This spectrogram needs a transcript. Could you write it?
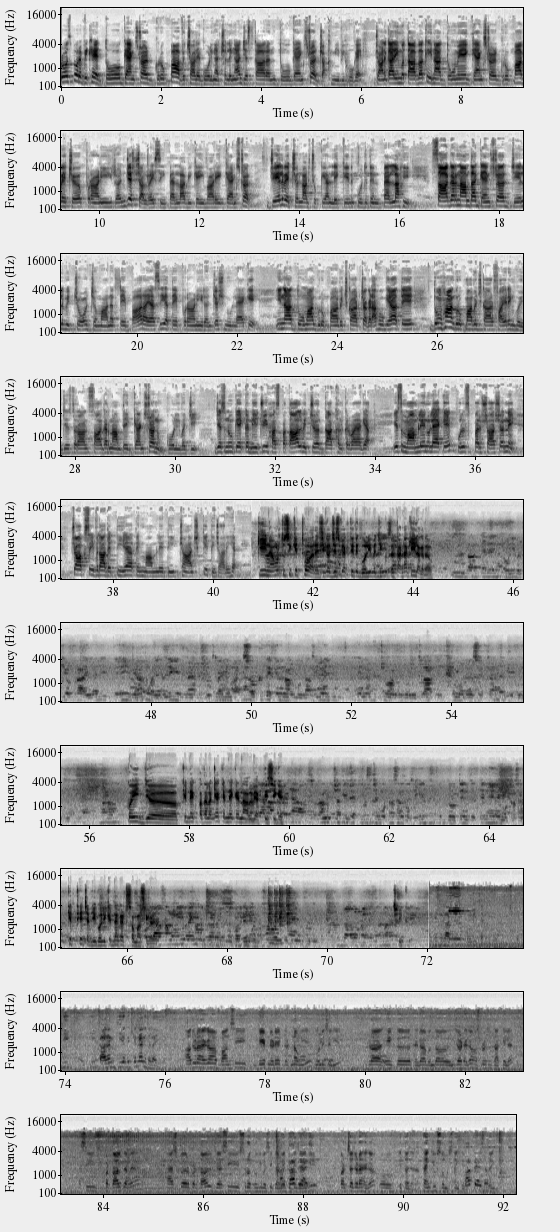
ਫਿਰੋਜ਼ਪੁਰ ਵਿਖੇ ਦੋ ਗੈਂਗਸਟਰ ਗਰੁੱਪਾਂ ਵਿਚਾਲੇ ਗੋਲੀਆਂ ਚੱਲੀਆਂ, ਜਿਸ ਕਾਰਨ ਦੋ ਗੈਂਗਸਟਰ ਜ਼ਖਮੀ ਵੀ ਹੋ ਗਏ। ਜਾਣਕਾਰੀ ਮੁਤਾਬਕ ਇਹਨਾਂ ਦੋਵੇਂ ਗੈਂਗਸਟਰ ਗਰੁੱਪਾਂ ਵਿੱਚ ਪੁਰਾਣੀ ਰੰਜਿਸ਼ ਚੱਲ ਰਹੀ ਸੀ। ਪਹਿਲਾਂ ਵੀ ਕਈ ਵਾਰੀ ਗੈਂਗਸਟਰ ਜੇਲ੍ਹ ਵਿੱਚ ਲੜ ਚੁੱਕੇ ਹਨ, ਲੇਕਿਨ ਕੁਝ ਦਿਨ ਪਹਿਲਾਂ ਹੀ ਸਾਗਰ ਨਾਮ ਦਾ ਗੈਂਗਸਟਰ ਜੇਲ੍ਹ ਵਿੱਚੋਂ ਜ਼ਮਾਨਤ ਤੇ ਬਾਹਰ ਆਇਆ ਸੀ ਅਤੇ ਪੁਰਾਣੀ ਰੰਜਿਸ਼ ਨੂੰ ਲੈ ਕੇ ਇਹਨਾਂ ਦੋਵਾਂ ਗਰੁੱਪਾਂ ਵਿਚਕਾਰ ਝਗੜਾ ਹੋ ਗਿਆ ਅਤੇ ਦੋਹਾਂ ਗਰੁੱਪਾਂ ਵਿਚਕਾਰ ਫਾਇਰਿੰਗ ਹੋਈ, ਜਿਸ ਦੌਰਾਨ ਸਾਗਰ ਨਾਮ ਦੇ ਗੈਂਗਸਟਰ ਨੂੰ ਗੋਲੀ ਵੱਜੀ, ਜਿਸ ਨੂੰ ਕਿ ਇੱਕ ਨਿੱਜੀ ਹਸਪਤਾਲ ਵਿੱਚ ਦਾਖਲ ਕਰਵਾਇਆ ਗਿਆ। ਇਸ ਮਾਮਲੇ ਨੂੰ ਲੈ ਕੇ ਪੁਲਿਸ ਪ੍ਰਸ਼ਾਸਨ ਨੇ ਚੌਕਸੀ ਵਧਾ ਦਿੱਤੀ ਹੈ ਅਤੇ ਮਾਮਲੇ ਦੀ ਜਾਂਚ ਕੀਤੀ ਜਾ ਰਹੀ ਹੈ। ਕੀ ਨਾਮ ਔਰ ਤੁਸੀਂ ਕਿੱਥੋਂ ਆ ਰਹੇ ਸੀਗਾ? ਜਿਸ ਵਿਅਕਤੀ ਤੇ ਗੋਲੀ ਵੱਜੀ, ਤੁਹਾਡਾ ਕੀ ਲੱਗਦਾ ਉਹ? ਮੁੰਡਾ ਜਿਹੜੇ ਵੱਜੀ ਉਹ ਭਰਾ ਹੀ ਆ ਜੀ ਤੇ ਇਹ ਵਿਆਹ ਤੋਂ ਆਈ ਜਾਂਦੀ ਕਿ ਮੈਂ ਗੱਡੀ ਚਲਾਈ ਜਾਂਦਾ ਸੁੱਖ ਤੇ ਦੇ ਨਾਲ ਮੁੰਡਾ ਸੀਗਾ ਜੀ ਇਹਨਾਂ ਪਿੱਛੋਂ ਆਣ ਕੇ ਗੋਲੀ ਚਲਾਤੀ ਤੇ ਮੁੰਡੇ ਦੇ ਸਿਰ ਚੜ੍ਹ ਕੇ ਗੋਲੀ ਜੀ ਕੋਈ ਜ- ਕਿੰਨੇ ਕੁ ਪਤਾ ਲੱਗਿਆ ਕਿੰਨੇ ਕੇ ਨਾਲ ਵਿਅਕਤੀ ਸੀਗੇ? ਸਾਨੂੰ ਚੱਕੀ ਦੇ ਪਿੱਛੇ ਮੋਟਰਸਾਈਕਲ ਤੇ ਸੀਗੇ ਤੇ ਦੋ ਤਿੰਨ ਤੇ ਤਿੰਨੇ ਨੇ ਮੋਟਰਸਾਈਕਲ ਕਿੱਥੇ ਚੱਲੀ ਗੋਲੀ? ਕਿੰਨਾ ਘੱਟ ਸਮਾਂ ਸੀਗਾ ਜੀ? ਸਾਡੇ ਪੰਜ ਸੌ ਦੇ ਕਰੀਬ ਸੀਗੇ। ਠੀਕ ਇਸ ਇਲਾਕੇ 'ਚ ਗੋਲੀ ਚੱਲੀ ਹੈ ਤੇ ਕੀ ਕੀ ਕਾਰਨ ਕੀ ਹੈ ਤੇ ਕਿਹਨਾਂ ਨੇ ਚਲਾਈ ਹੈ ਆ ਜਿਹੜਾ ਹੈਗਾ ਬਾਂਸੀ ਗੇਟ ਨੇੜੇ ਇੱਕ ਘਟਨਾ ਹੋਈ ਹੈ ਗੋਲੀ ਚੱਲੀ ਹੈ ਜਿਹੜਾ ਇੱਕ ਹੈਗਾ ਬੰਦਾ ਇੰਜਰਡ ਹੈਗਾ ਹਸਪੀਟਲ 'ਚ ਦਾਖਲ ਹੈ ਅਸੀਂ ਪੜਤਾਲ ਕਰ ਰਹੇ ਹਾਂ ਐਸ ਪਰ ਪੜਤਾਲ ਜੈਸੀ ਸੂਰਤ ਹੋਗੀ ਵੈਸੀ ਕਾਰਵਾਈ ਕੀਤੀ ਜਾਏਗੀ ਪਰਚਾ ਜਿਹੜਾ ਹੈਗਾ ਉਹ ਕੀਤਾ ਜਾ ਰਿਹਾ thank you so much thank you thank you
